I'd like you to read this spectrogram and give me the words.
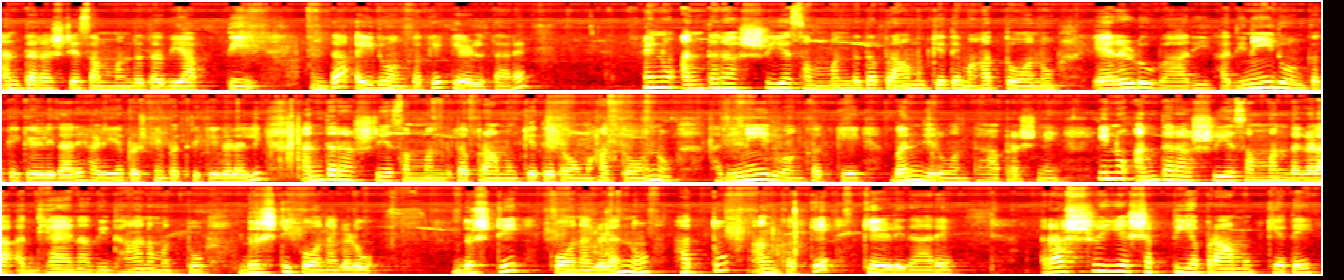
ಅಂತಾರಾಷ್ಟ್ರೀಯ ಸಂಬಂಧದ ವ್ಯಾಪ್ತಿ ಅಂತ ಐದು ಅಂಕಕ್ಕೆ ಕೇಳ್ತಾರೆ. ಇನ್ನು ಅಂತಾರಾಷ್ಟ್ರೀಯ ಸಂಬಂಧದ ಪ್ರಾಮುಖ್ಯತೆ ಮಹತ್ವವನ್ನು ಎರಡು ಬಾರಿ ಹದಿನೈದು ಅಂಕಕ್ಕೆ ಕೇಳಿದ್ದಾರೆ. ಹಳೆಯ ಪ್ರಶ್ನೆ ಪತ್ರಿಕೆಗಳಲ್ಲಿ ಅಂತಾರಾಷ್ಟ್ರೀಯ ಸಂಬಂಧದ ಪ್ರಾಮುಖ್ಯತೆ ಅಥವಾ ಮಹತ್ವವನ್ನು ಹದಿನೈದು ಅಂಕಕ್ಕೆ ಬಂದಿರುವಂತಹ ಪ್ರಶ್ನೆ. ಇನ್ನು ಅಂತಾರಾಷ್ಟ್ರೀಯ ಸಂಬಂಧಗಳ ಅಧ್ಯಯನ ವಿಧಾನ ಮತ್ತು ದೃಷ್ಟಿಕೋನಗಳು. ದೃಷ್ಟಿಕೋನಗಳನ್ನು ಹತ್ತು ಅಂಕಕ್ಕೆ ಕೇಳಿದ್ದಾರೆ. ರಾಷ್ಟ್ರೀಯ ಶಕ್ತಿಯ ಪ್ರಾಮುಖ್ಯತೆ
